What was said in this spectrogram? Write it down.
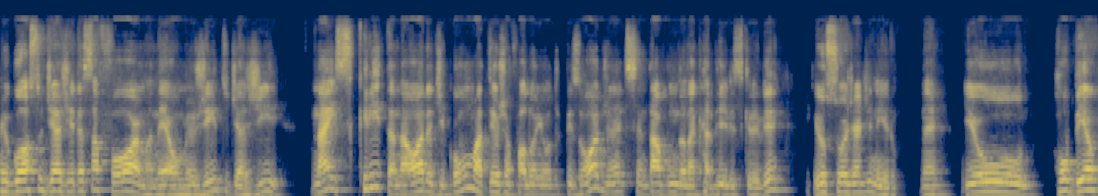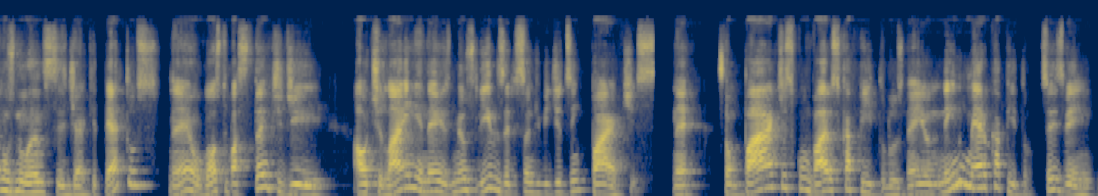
eu gosto de agir dessa forma, né? O meu jeito de agir na escrita, na hora de, como o Matheus já falou em outro episódio, né, de sentar a bunda na cadeira e escrever, eu sou jardineiro, né? Eu roubei alguns nuances de arquitetos, né? Eu gosto bastante de outline, né? Os meus livros, eles são divididos em partes, né? São partes com vários capítulos, né? Eu nem numero capítulo. Vocês veem,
